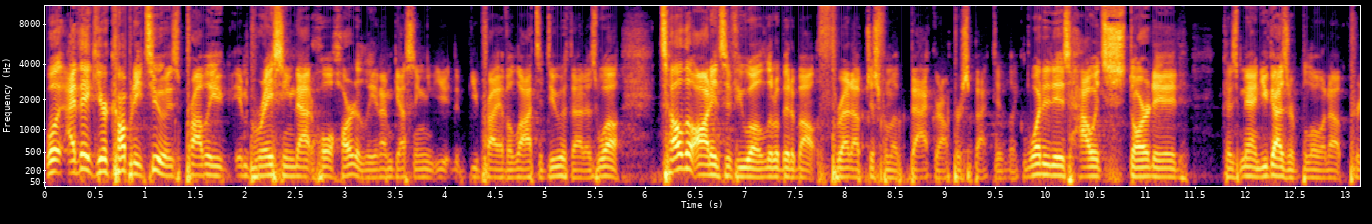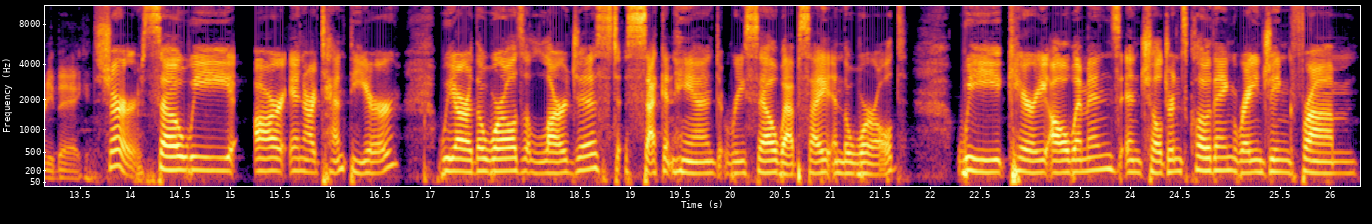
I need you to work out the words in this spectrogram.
Well, I think your company too is probably embracing that wholeheartedly, and I'm guessing you, you probably have a lot to do with that as well. Tell the audience, if you will, a little bit about ThredUp, just from a background perspective, like what it is, how it started. Because man, you guys are blowing up pretty big. Sure. So we are in our 10th year. We are the world's largest secondhand resale website in the world. We carry all women's and children's clothing ranging from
